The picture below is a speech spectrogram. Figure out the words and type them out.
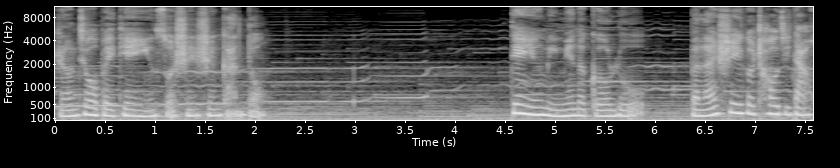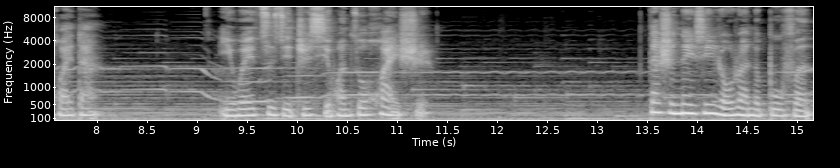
仍旧被电影所深深感动。电影里面的格鲁。本来是一个超级大坏蛋，以为自己只喜欢做坏事，但是内心柔软的部分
